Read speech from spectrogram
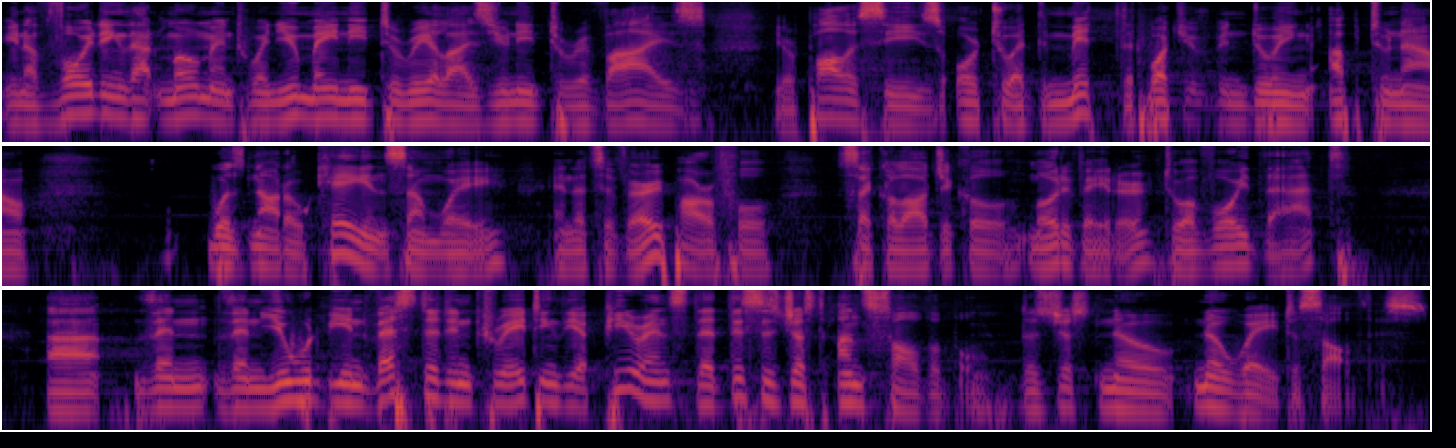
in avoiding that moment when you may need to realize you need to revise your policies or to admit that what you've been doing up to now was not okay in some way, and that's a very powerful psychological motivator to avoid that, uh, then, then you would be invested in creating the appearance that this is just unsolvable. There's just no, no way to solve this.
